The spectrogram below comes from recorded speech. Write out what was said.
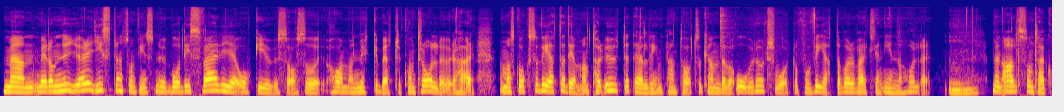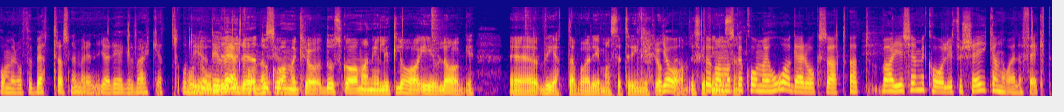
Men med de nya registren som finns nu, både i Sverige och i USA, så har man mycket bättre kontroll över det här. Men man ska också veta det, man tar ut ett äldre implantat så kan det vara oerhört svårt att få veta vad det verkligen innehåller. Men allt sånt här kommer att förbättras nu med det nya regelverket. Och det, då, det det, då, kommer, då ska man enligt lag, EU-lag eh, veta vad det är man sätter in i kroppen. Ja, det ska för man ska en- komma ihåg är också att, att varje kemikalie för sig kan ha en effekt.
